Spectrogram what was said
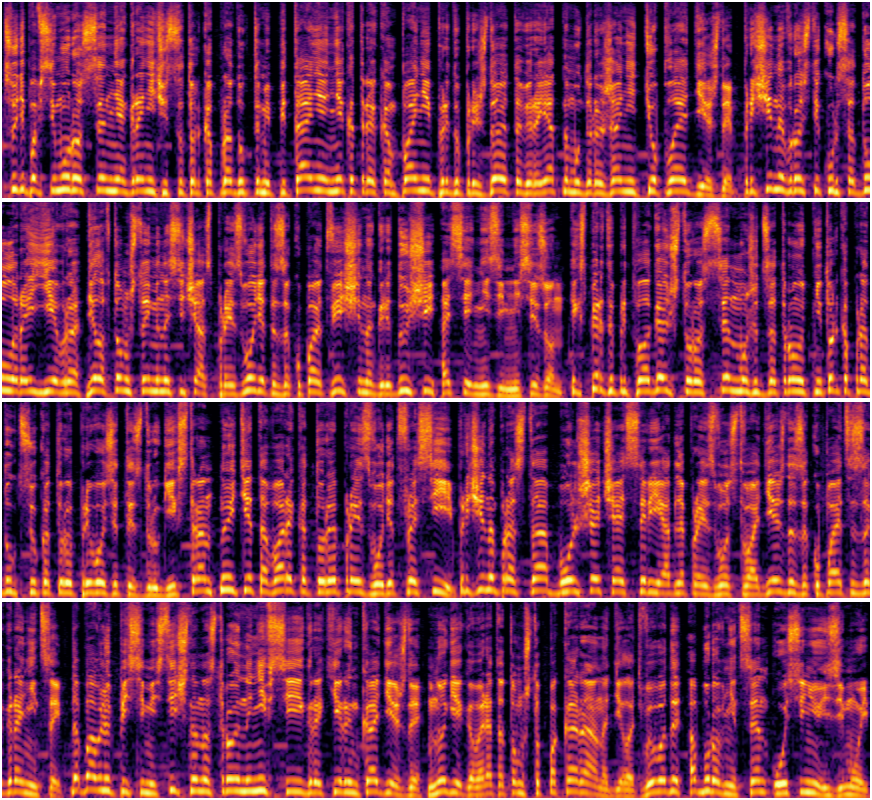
Судя по всему, рост цен не ограничится только продуктами питания. Некоторые компании предупреждают о вероятном удорожании теплой одежды. Причины в росте курса доллара и евро. Дело в том, что именно сейчас производят и закупают вещи на грядущий осенне-зимний сезон. Эксперты предполагают, что рост цен может затронуть не только продукцию, которую привозят из других стран, но и те товары, которые производят в России. Причина проста. Большая часть сырья для производства одежды закупается за границей. Добавлю, пессимистично настроены не все игроки рынка одежды одежды. Многие говорят о том, что пока рано делать выводы об уровне цен осенью и зимой.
